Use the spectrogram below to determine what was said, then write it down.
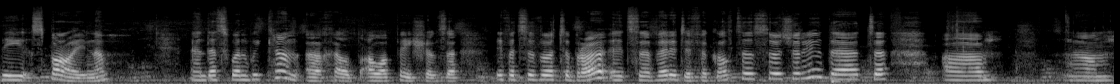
the spine. And that's when we can uh, help our patients. Uh, if it's a vertebra, it's a very difficult uh, surgery that uh, um, um,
